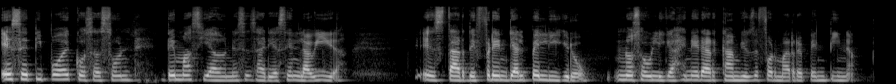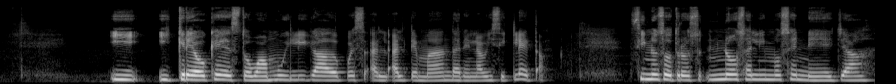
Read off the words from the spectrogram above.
ese tipo de cosas son demasiado necesarias en la vida. Estar de frente al peligro nos obliga a generar cambios de forma repentina. Y, creo que esto va muy ligado pues al, al tema de andar en la bicicleta. Si nosotros no salimos en ella,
